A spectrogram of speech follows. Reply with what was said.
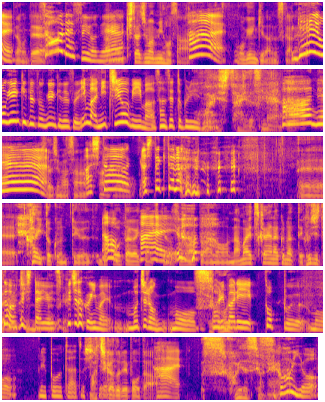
はい。いたので、そうですよね。北島美穂さん、はい。お元気なんですかげね。お元気ですお元気です。今日曜日今サンセットブリーズ。お会いしたいですね。ああね北島さん。明日明日来たら会えるえー、海斗君っていうレポーターがいたんですけど、あはい。その後あの名前使えなくなって藤田藤田藤田君今もちろんもうバリバリトップもうレポーターとして。街角レポーター、はい。すごいですよね。すごいよ。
